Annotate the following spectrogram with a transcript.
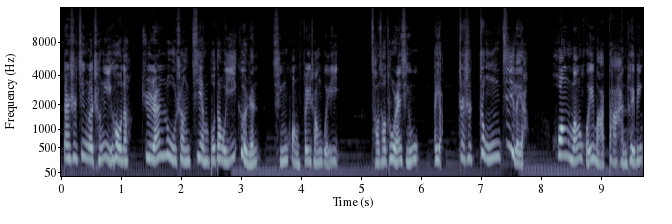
但是进了城以后呢，居然路上见不到一个人，情况非常诡异。曹操突然醒悟，哎呀，这是中计了呀！慌忙回马，大喊退兵。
